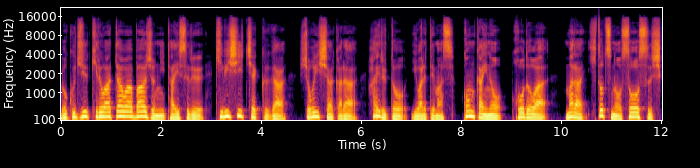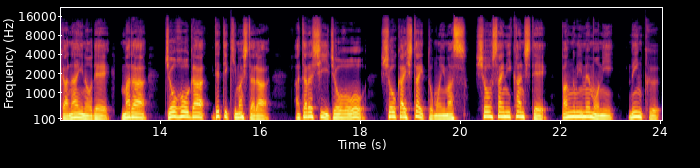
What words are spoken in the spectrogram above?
60kWh バージョンに対する厳しいチェックが消費者から入ると言われています。今回の報道はまだ一つのソースしかないので、まだ情報が出てきましたら、新しい情報を紹介したいと思います。詳細に関して番組メモにリンク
